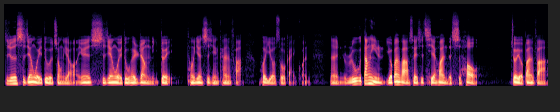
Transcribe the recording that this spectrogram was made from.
这就是时间维度的重要啊，因为时间维度会让你对同一件事情看法会有所改观。那如果当你有办法随时切换的时候，就有办法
